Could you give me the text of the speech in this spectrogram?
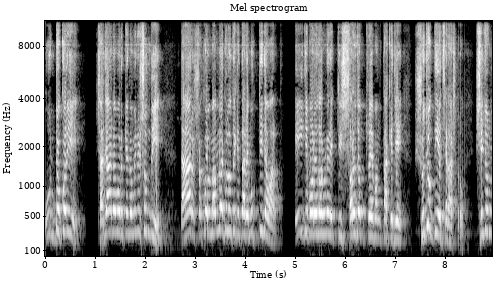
উড্ড করিয়ে শাহজাহান নমিনেশন দিয়ে তার সকল মামলাগুলো থেকে তারে মুক্তি দেওয়ার এই যে বড় ধরনের একটি ষড়যন্ত্র এবং তাকে যে সুযোগ দিয়েছে রাষ্ট্র, সেজন্য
